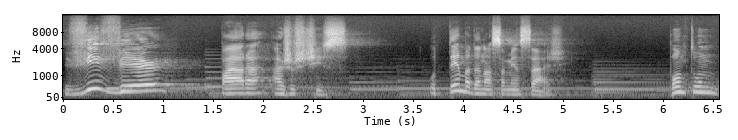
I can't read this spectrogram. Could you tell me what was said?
viver para a justiça. O tema da nossa mensagem. Ponto 1. Um,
